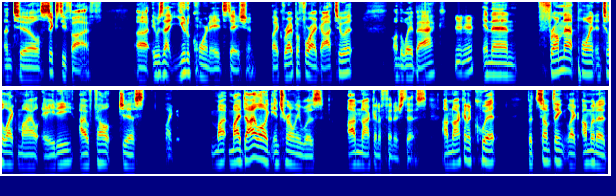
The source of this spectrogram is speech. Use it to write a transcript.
until 65. Uh, it was that unicorn aid station, like right before I got to it on the way back. Mm-hmm. And then from that point until like mile 80, I felt just like my, my dialogue internally was, I'm not going to finish this. I'm not going to quit, but something like I'm going to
